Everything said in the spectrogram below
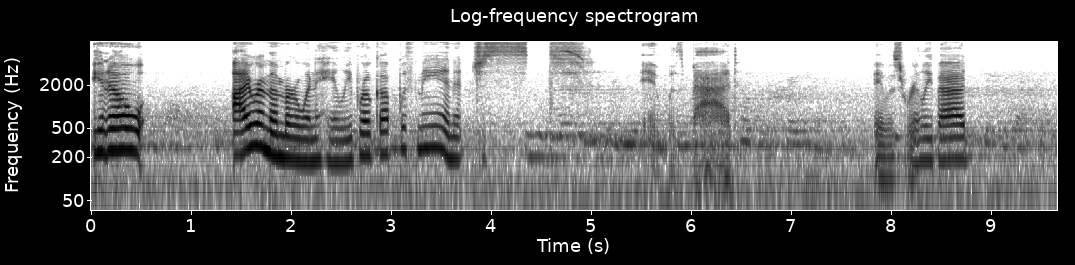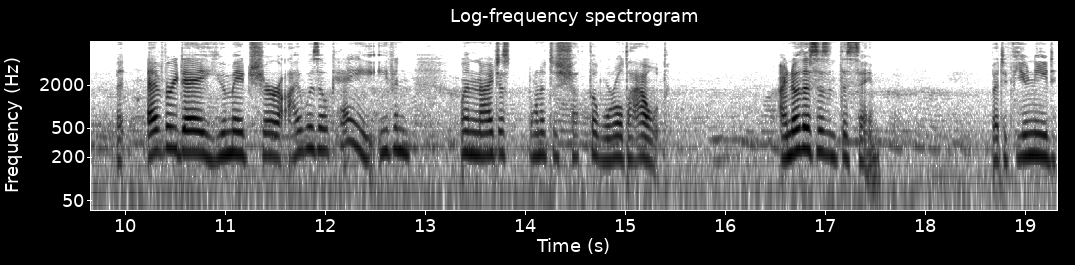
You know, I remember when Haley broke up with me and it just. It was bad. It was really bad. But every day you made sure I was okay, even when I just wanted to shut the world out. I know this isn't the same, but if you need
